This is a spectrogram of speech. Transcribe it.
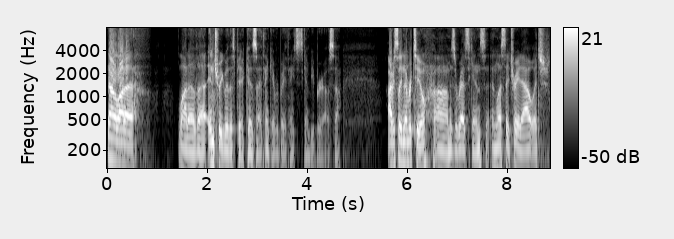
not a lot of a lot of uh, intrigue with this pick because I think everybody thinks it's going to be Burrow. So Obviously, number two um, is the Redskins, unless they trade out, which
